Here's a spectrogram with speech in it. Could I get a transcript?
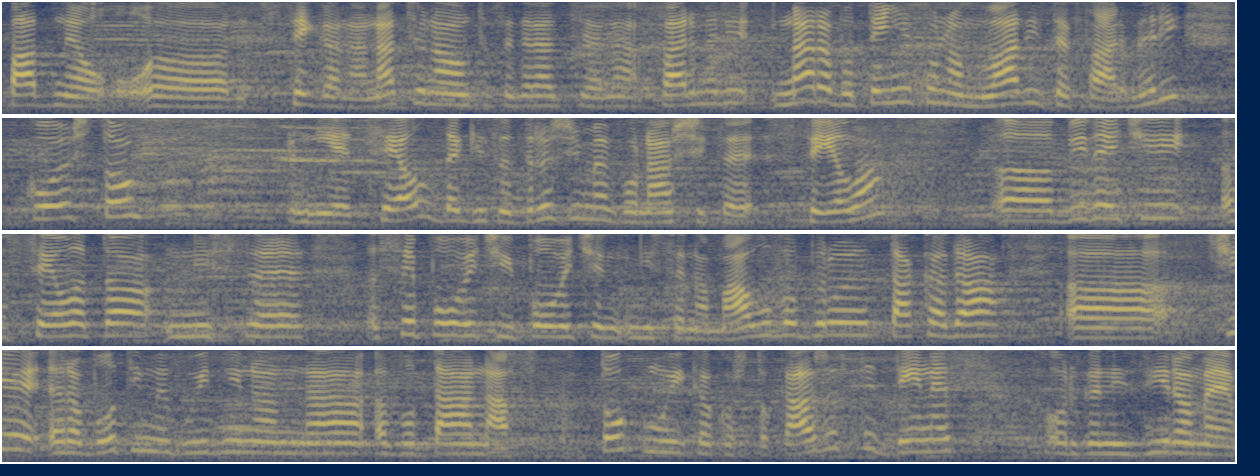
падне е, сега на Националната федерација на фармери на работењето на младите фармери, кое што ни е цел да ги задржиме во нашите села, бидејќи селата ни се се повеќе и повеќе ни се намалува бројот, така да ќе работиме во иднина на во таа насока. Токму и како што кажавте, денес организираме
